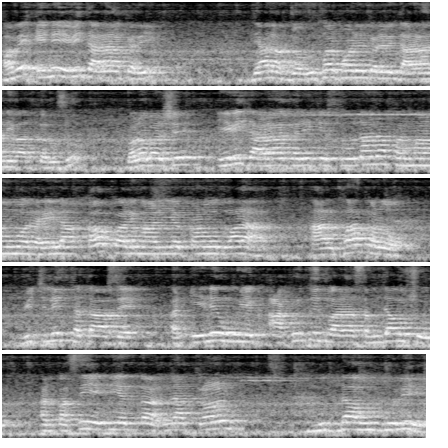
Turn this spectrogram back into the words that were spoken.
હવે એને એવી ધારણા કરી. ધ્યાન આપજો. રુથરફોર્ડે કરેલી ધારણાની વાત કરું છું. બરોબર છે? એવી ધારણા કરી કે સોનાના પરમાણુમાં રહેલા અપરિમાણીય કણો દ્વારા આલ્ફા કણો વિચલિત થતા હશે. અને એને હું એક આકૃતિ દ્વારા સમજાવું છું. અને પછી એની અંદરના ત્રણ મુદ્દા હું બોલીશ.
